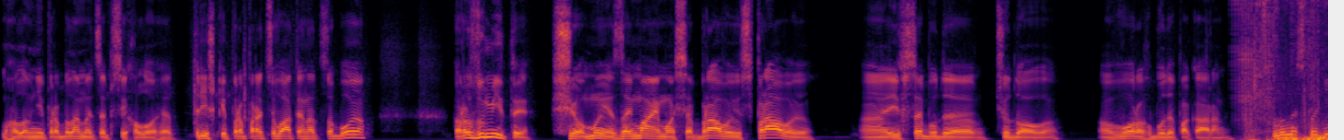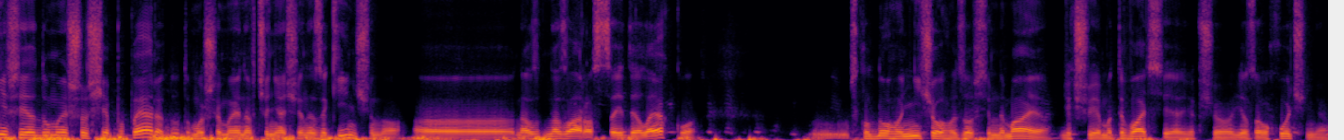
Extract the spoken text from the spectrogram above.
головні проблеми це психологія. Трішки пропрацювати над собою, розуміти, що ми займаємося бравою справою, е, і все буде чудово. Ворог буде покараний. Ну, найскладніше, я думаю, що ще попереду, тому що моє навчання ще не закінчено. Е, на, зараз це йде легко. Складного нічого зовсім немає. Якщо є мотивація, якщо є заохочення,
